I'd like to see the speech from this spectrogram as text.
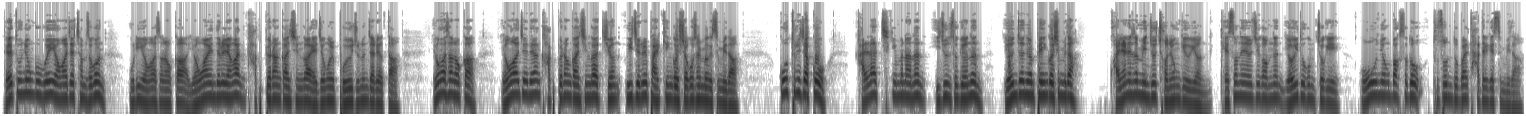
대통령 부부의 영화제 참석은 우리 영화 산업과 영화인들을 향한 각별한 관심과 애정을 보여주는 자리였다. 영화 산업과 영화제에 대한 각별한 관심과 지원 의지를 밝힌 것이라고 설명했습니다. 꼬투리 잡고 갈라치기만 하는 이준석 의원은 연전연패인 것입니다. 관련해서 민주 전용기 의원, 개선의 여지가 없는 여의도 금 쪽이 오은영 박사도 두 손 두 발 다 들겠습니다.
